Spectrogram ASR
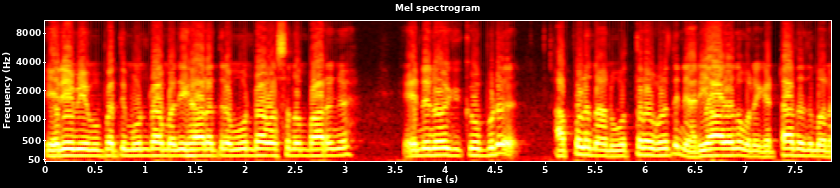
எரேமிய முப்பத்தி மூன்றாம் அதிகாரத்தில் மூன்றாம் வசனம் பாருங்க. என்னை நோக்கி கூப்பிடு. அப்பொழுது நான் உத்தரவு கொடுத்து நீ அறியாததும் உனக்கு எட்டாததுமான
